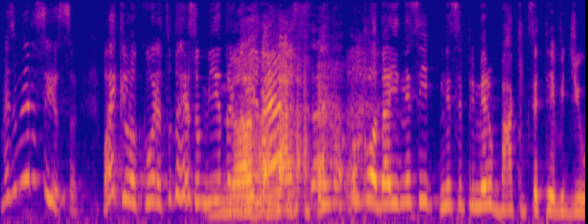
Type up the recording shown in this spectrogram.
Mais ou menos isso. Olha que loucura, tudo resumido Nossa. aqui, né? Ô, Clô, daí nesse, nesse primeiro baque que você teve de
